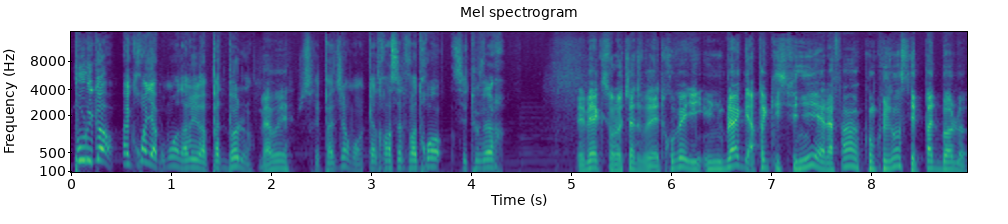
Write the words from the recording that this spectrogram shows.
Poulga. Incroyable. Moi, on arrive à pas de bol. Bah oui. Je serais pas dire, moi. 87 x 3, c'est ouvert. Les mecs sur le chat, vous avez trouvé une blague après qui se finit et à la fin, conclusion, c'est pas de bol.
